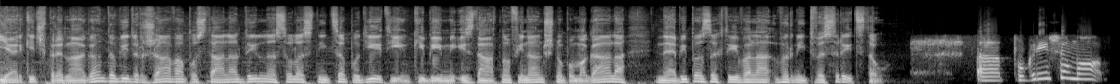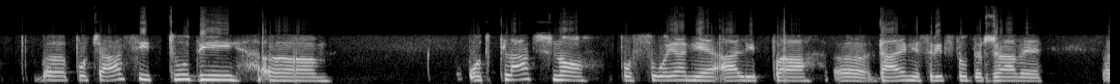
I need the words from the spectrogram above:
Jerkič predlaga, da bi država postala delna solastnica podjetij, ki bi jim izdatno finančno pomagala, ne bi pa zahtevala vrnitve sredstev. Uh, pogrešamo uh, počasi tudi uh, odplačno posojanje ali pa uh, dajanje sredstev države uh,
